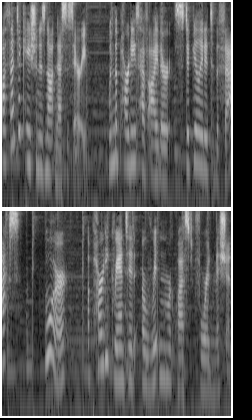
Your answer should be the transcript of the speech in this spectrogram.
Authentication is not necessary when the parties have either stipulated to the facts or a party granted a written request for admission.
